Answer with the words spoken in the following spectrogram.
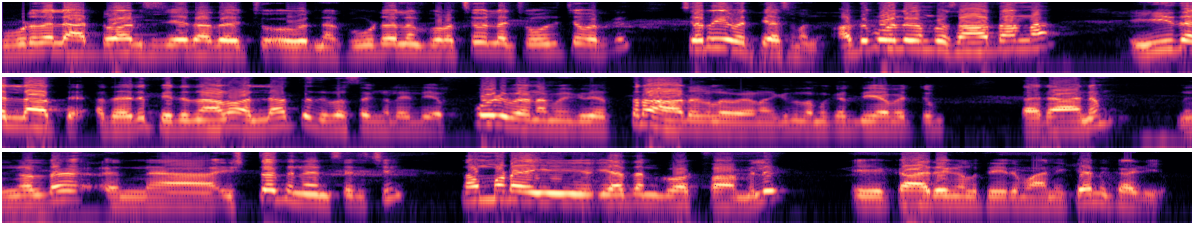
കൂടുതൽ അഡ്വാൻസ് ചെയ്ത് അത് പിന്നെ കൂടുതലും കുറച്ചുമെല്ലാം ചോദിച്ചവർക്ക് ചെറിയ വ്യത്യാസമാണ് അതുപോലെ നമ്മൾ സാധാരണ ഈദല്ലാത്ത അതായത് പെരുന്നാളോ അല്ലാത്ത ദിവസങ്ങളിൽ എപ്പോഴും വേണമെങ്കിലും എത്ര ആടുകൾ വേണമെങ്കിലും നമുക്ക് എന്ത് ചെയ്യാൻ പറ്റും? തരാനും നിങ്ങളുടെ പിന്നെ ഇഷ്ടത്തിനനുസരിച്ച് നമ്മുടെ ഈ ഏതൻ ഗോഡ് ഫാമിൽ ഈ കാര്യങ്ങൾ തീരുമാനിക്കാൻ കഴിയും.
